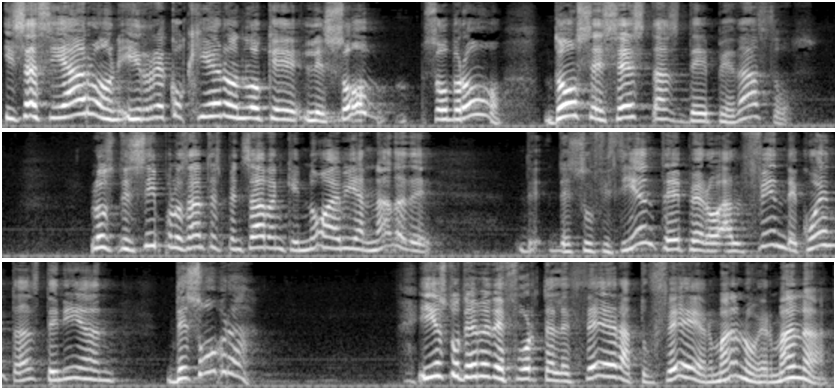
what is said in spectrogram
y saciaron y recogieron lo que les sobró, doce cestas de pedazos. Los discípulos antes pensaban que no había nada de, de suficiente, pero al fin de cuentas tenían de sobra. Y esto debe de fortalecer a tu fe, hermano, hermana,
